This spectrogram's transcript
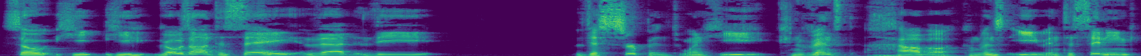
So he, he goes on to say that the, the serpent, when he convinced Chava, convinced Eve into sinning,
